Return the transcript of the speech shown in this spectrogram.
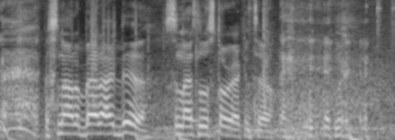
It's not a bad idea. It's a nice little story I can tell.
